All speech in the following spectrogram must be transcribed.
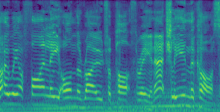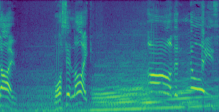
So we are finally on the road for part three and actually in the car. So, what's it like? Oh, the noise!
